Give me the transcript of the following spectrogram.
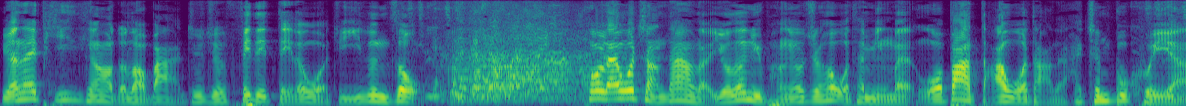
原来脾气挺好的老爸就就非得逮着我就一顿揍。后来我长大了，有了女朋友之后，我才明白，我爸打我打的还真不亏呀。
